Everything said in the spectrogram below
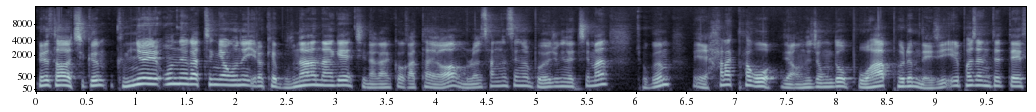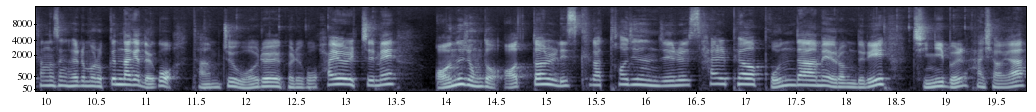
그래서 지금 금요일 오늘 같은 경우는 이렇게 무난하게 지나갈 것 같아요. 물론 상승을 보여주긴 했지만 조금 예, 하락하고 이제 어느 정도 보합 흐름 내지 1%대 상승 흐름으로 끝나게 되고 다음 주 월요일 그리고 화요일쯤에 어느 정도 어떤 리스크가 터지는지를 살펴본 다음에 여러분들이 진입을 하셔야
